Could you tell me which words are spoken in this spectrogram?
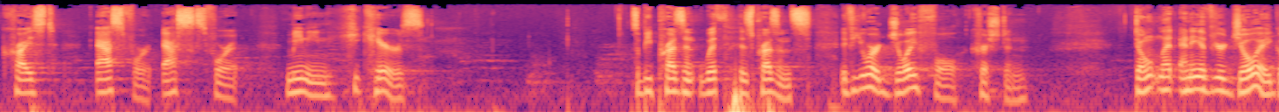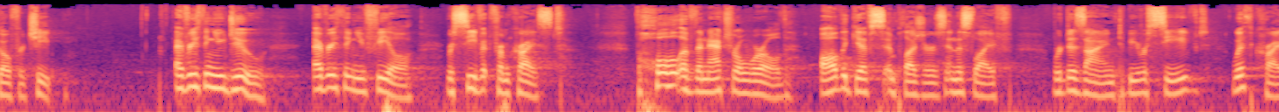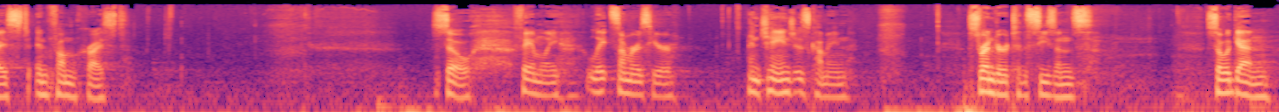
Christ asks for it, asks for it, meaning he cares. So be present with his presence. If you are a joyful, Christian, don't let any of your joy go for cheap. Everything you do, everything you feel, receive it from Christ. The whole of the natural world, all the gifts and pleasures in this life, were designed to be received with Christ and from Christ. So, family, late summer is here, and change is coming surrender to the seasons. So again,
